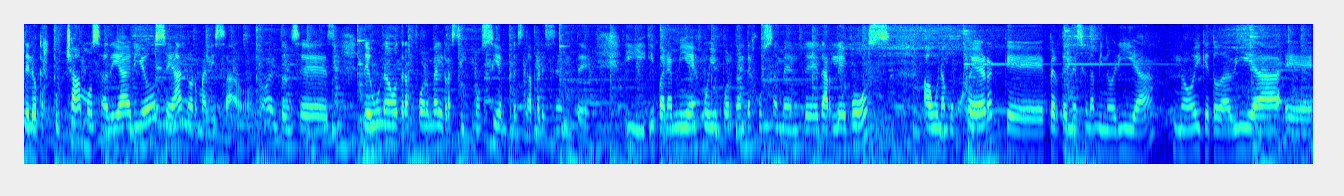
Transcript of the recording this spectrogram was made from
de lo que escuchamos a diario se ha normalizado. Entonces, de una u otra forma, el racismo siempre está presente y, para mí es muy importante justamente darle voz a una mujer que pertenece a una minoría ¿no? y que todavía, eh,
